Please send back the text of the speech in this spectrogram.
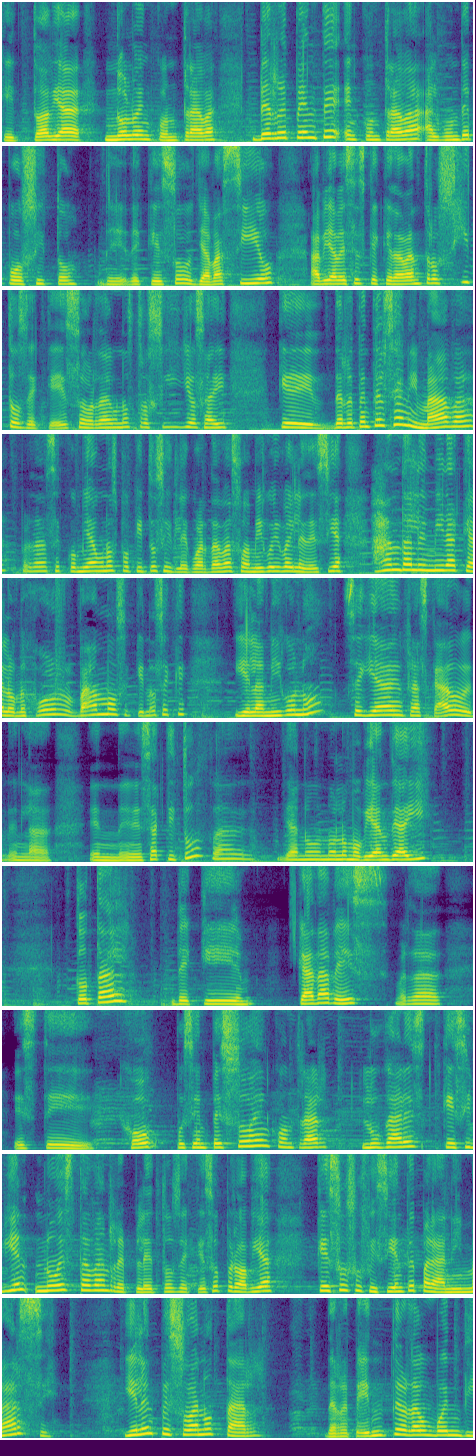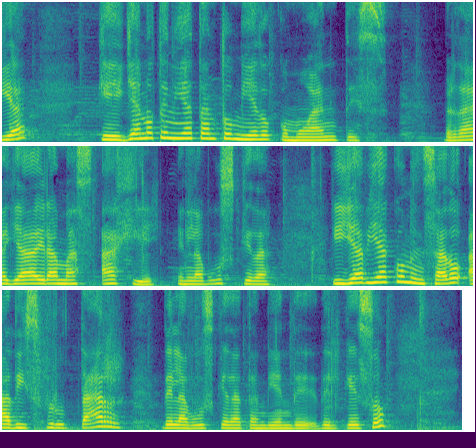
que todavía no lo encontraba, de repente encontraba algún depósito de, queso ya vacío, había veces que quedaban trocitos de queso, ¿verdad? Unos trocillos ahí que de repente él se animaba, ¿verdad? Se comía unos poquitos y le guardaba a su amigo, iba y le decía, ándale, mira que a lo mejor vamos y que no sé qué. Y el amigo no, seguía enfrascado en, esa actitud, ya no, no lo movían de ahí. Total, de que cada vez, ¿verdad? Este Hope pues empezó a encontrar lugares que si bien no estaban repletos de queso, pero había queso suficiente para animarse. Y él empezó a notar, de repente, ¿verdad? Un buen día, que ya no tenía tanto miedo como antes, ¿verdad? Ya era más ágil en la búsqueda y ya había comenzado a disfrutar de la búsqueda también del queso.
